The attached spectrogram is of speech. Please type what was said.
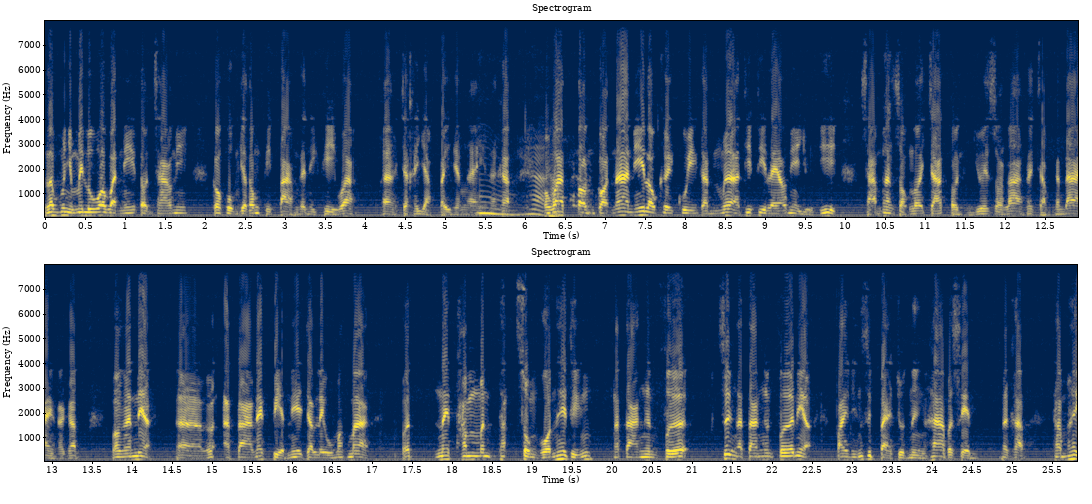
แล้วผมยังไม่รู้ว่าวันนี้ตอนเช้านี้ก็คงจะต้องติดตามกันอีกทีว่าเอ่อจะขยับไปยังไงนะครับค่ะเพราะว่าตอนก่อนหน้านี้เราเคยคุยกันเมื่ออาทิตย์ที่แล้วเนี่ยอยู่ที่ 3,200 จาร์ดต่อ1 US ดอลลาร์ถ้าจำกันได้นะครับ เพราะงั้นเนี่ยอัตราแลกเปลี่ยนนี่จะเร็วมากๆ เพราะในทำมันส่งผลให้ถึงอัตราเงินเฟ้อ ซึ่งอัตราเงินเฟ้อเนี่ยไปถึง 18.15%นะครับทำให้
